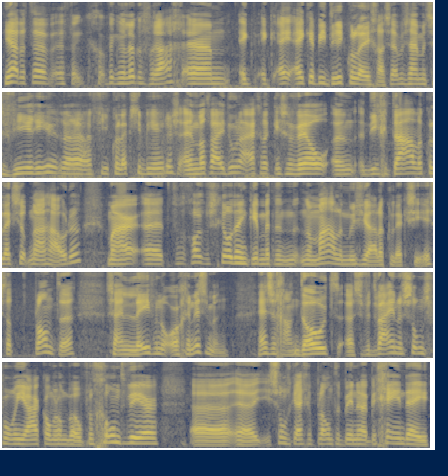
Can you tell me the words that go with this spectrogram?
Ja, dat uh, vind, ik, vind ik een leuke vraag. Um, ik, ik, ik, heb hier drie collega's. Hè. We zijn met z'n vier hier, uh, vier collectiebeheerders. En wat wij doen eigenlijk is wel een digitale collectie op nahouden. Maar uh, het grote verschil denk ik met een normale museale collectie is dat planten zijn levende organismen. Hè, ze gaan dood, ze verdwijnen soms voor een jaar, komen dan boven de grond weer. soms krijg je planten binnen, heb je geen idee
